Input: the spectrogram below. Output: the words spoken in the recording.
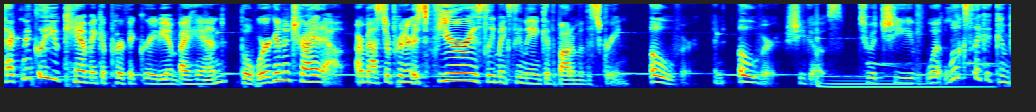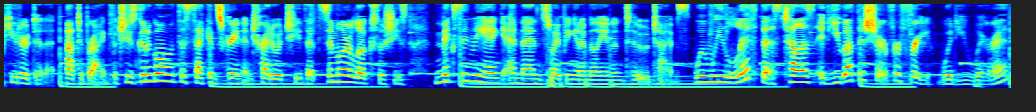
Technically, you can't make a perfect gradient by hand, but we're gonna try it out. Our master printer is furiously mixing the ink at the bottom of the screen. Over and over she goes to achieve what looks like a computer did it. Not to brag, but she's gonna go in with the second screen and try to achieve that similar look. So she's mixing the ink and then swiping it a million and two times. When we lift this, tell us if you got this shirt for free, would you wear it?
